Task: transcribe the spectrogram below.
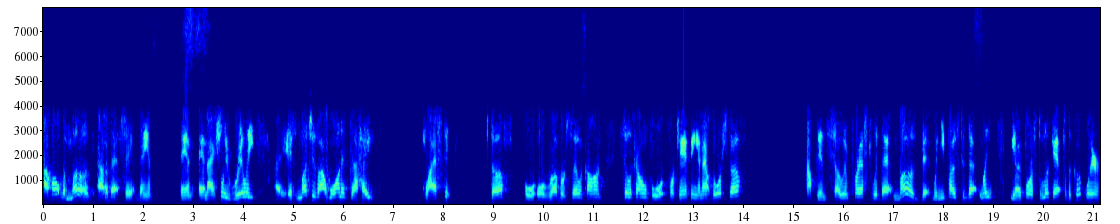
I bought the mug out of that set, Dan, and and actually really, uh, as much as I wanted to hate plastic stuff for or rubber silicone silicone for for camping and outdoor stuff, I've been so impressed with that mug that when you posted that link, you know, for us to look at for the cookware,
